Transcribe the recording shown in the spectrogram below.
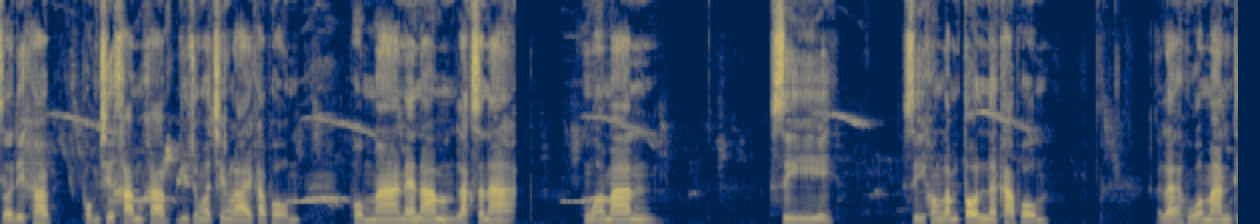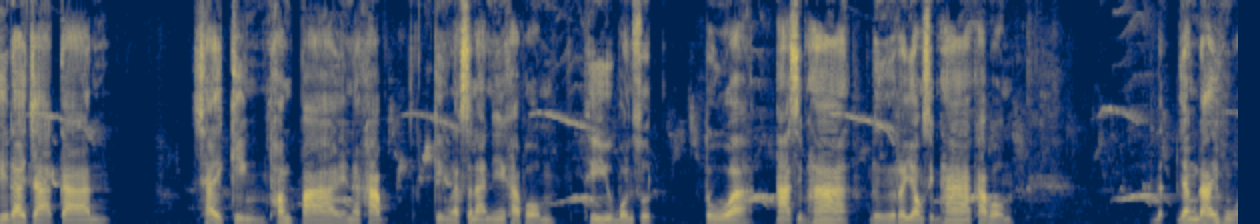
สวัสดีครับ ผมชื่อคำครับ อยู่จังหวัดเชียงรายครับผม ผมมาแนะนำลักษณะ หัวมัน สี สีของลำต้นนะครับผม และหัวมันที่ได้จากการใช้กิ่งท่อนปลายนะครับ กิ่งลักษณะนี้ครับผมที่อยู่บนสุดตัว R15 หรือระยอง 15 ครับผม ยังได้หัว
